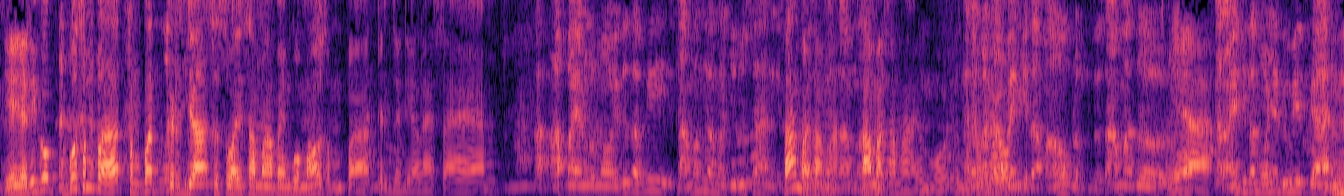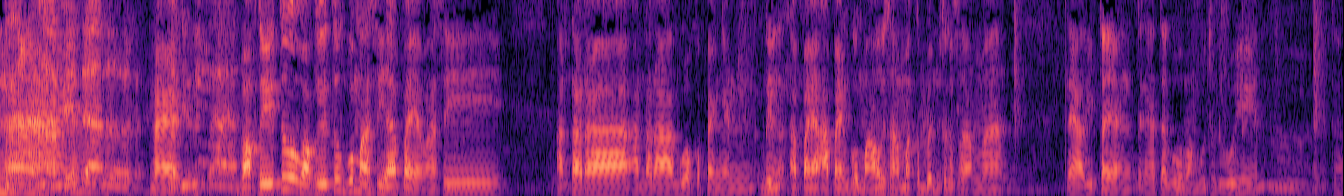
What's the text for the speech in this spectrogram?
iya jadi gue gue sempat sempat kerja sesuai sama apa yang gue mau sempat kerja di LSM A- Apa yang lu mau itu tapi sama nggak sama jurusan? gitu? sama sama sama sama ilmu ilmu Kadang kan apa yang sosiologi kita mau belum tentu sama tuh. Iya. Karena kita maunya duit kan. Nah. beda tuh. nah Sama jurusan. waktu itu waktu itu gue masih apa ya masih antara antara gue kepengen dengan apa yang apa yang gue mau sama kebentur sama realita yang ternyata gue emang butuh duit gitu kan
